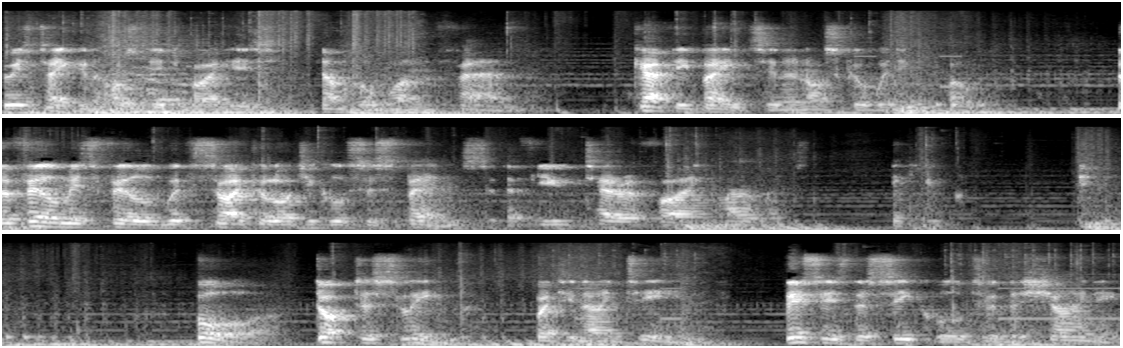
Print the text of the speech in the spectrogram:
who is taken hostage by his number one fan. Kathy Bates in an Oscar winning role. The film is filled with psychological suspense and a few terrifying moments. 4. Doctor Sleep, 2019. This is the sequel to The Shining,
